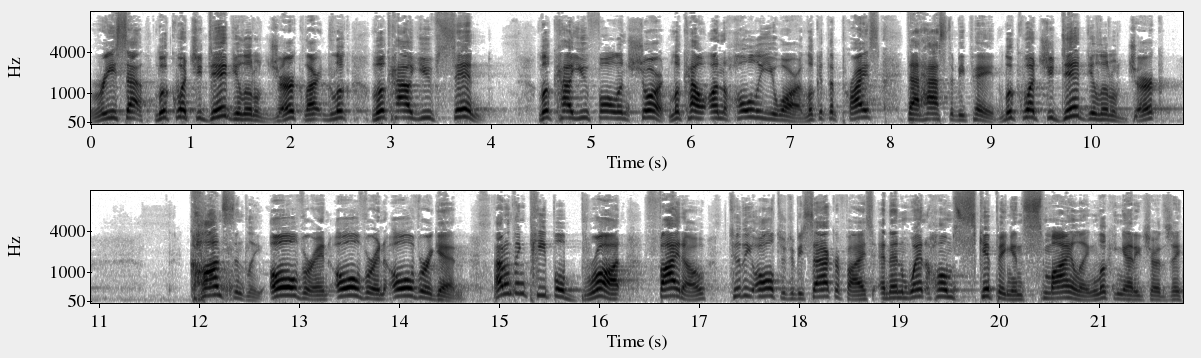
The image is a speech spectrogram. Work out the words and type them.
Reset. Look what you did, you little jerk. Look, look how you've sinned. Look how you've fallen short. Look how unholy you are. Look at the price that has to be paid. Look what you did, you little jerk. Constantly, over and over and over again. I don't think people brought Fido to the altar to be sacrificed and then went home skipping and smiling, looking at each other, saying,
